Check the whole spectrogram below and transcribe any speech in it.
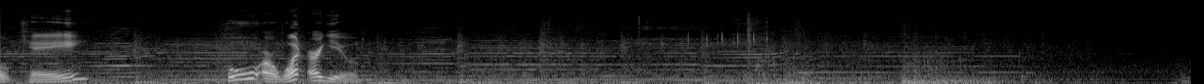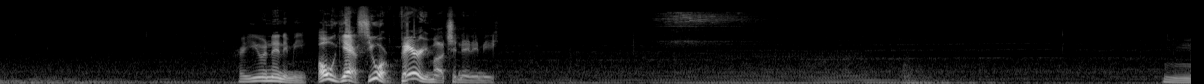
Okay. Who or what are you? Are you an enemy? Oh, yes, you are very much an enemy. Hmm.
